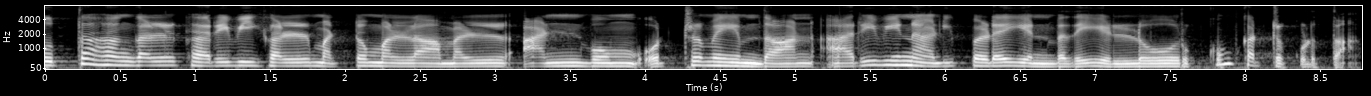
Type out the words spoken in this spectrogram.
புத்தகங்கள் கருவிகள் மட்டுமல்லாமல் அன்பும் ஒற்றுமையும் தான் அறிவின் அடிப்படை என்பதை எல்லோருக்கும் கற்றுக் கொடுத்தான்.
